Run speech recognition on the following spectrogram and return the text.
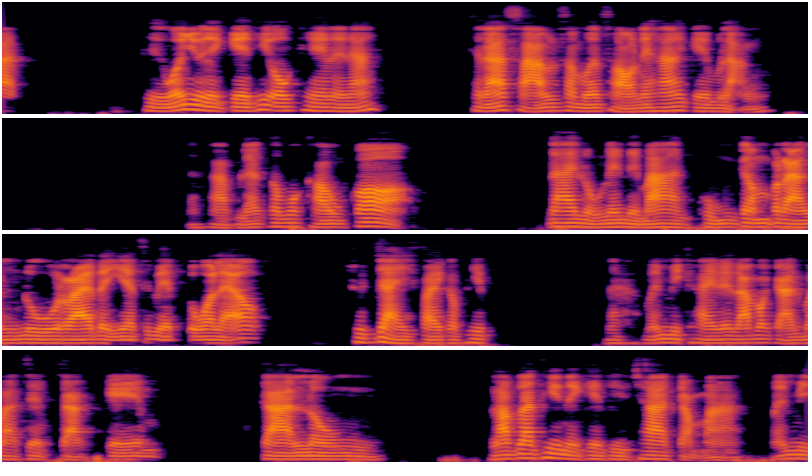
าติ ถือว่าอยู่ในเกณฑ์ที่โอเคเลยนะ ชนะ3เสมอ2ใน5เกมหลังนะครับ แล้วก็พวกเขาก็ ได้ลงเล่นในบ้านคุมกำลังดูรายละเอียด 11 ตัวแล้ว ชุดใหญ่ไฟกระพริบนะไม่มีใครได้รับอาการบาดเจ็บจากเกม การลงรับหน้าที่ในเกมทีมชาติกลับมา ไม่มี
